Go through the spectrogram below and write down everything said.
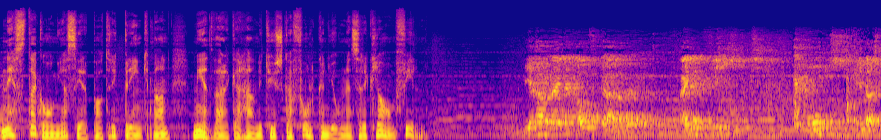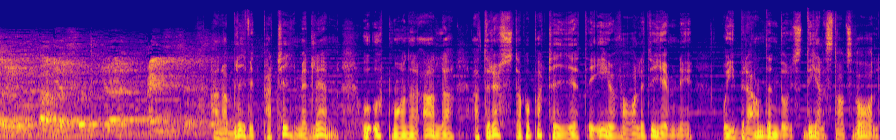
Nästa gång jag ser Patrik Brinkman medverkar han i Tyska Folkunionens reklamfilm. Wir haben eine Aufgabe, eine Pflicht, uns für das Europa der Völker einzusetzen. Han har blivit partimedlem och uppmanar alla att rösta på partiet i EU-valet i juni och i Brandenburgs delstatsval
